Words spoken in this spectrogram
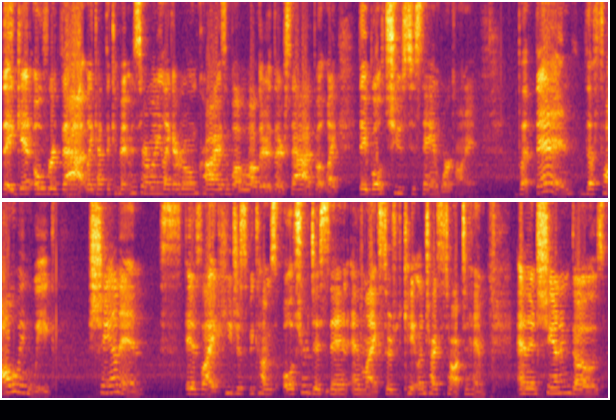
they get over that, like at the commitment ceremony, like everyone cries and blah blah blah. They're they're sad, but like they both choose to stay and work on it. But then the following week, Shannon is like he just becomes ultra distant and like so Caitlin tries to talk to him, and then Shannon goes,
